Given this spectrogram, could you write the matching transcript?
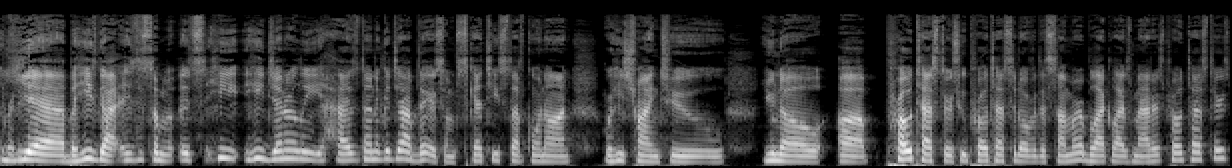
yeah, but he's got he's just some. It's he he generally has done a good job. There is some sketchy stuff going on where he's trying to, you know, uh, protesters who protested over the summer, Black Lives Matters protesters.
